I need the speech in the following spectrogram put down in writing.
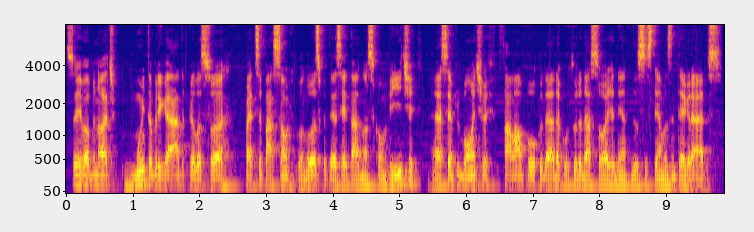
Isso aí, Bob Notti. Muito obrigado pela sua participação aqui conosco, por ter aceitado nosso convite. É sempre bom a gente falar um pouco da, da cultura da soja dentro dos sistemas integrados.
